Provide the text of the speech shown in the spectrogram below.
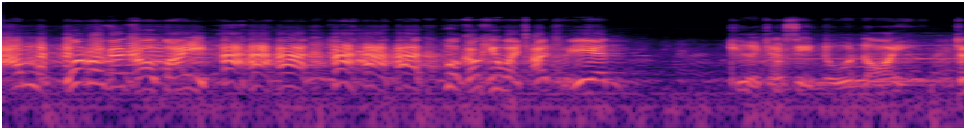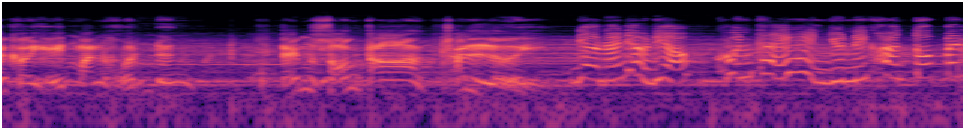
ทำหัวเราะกันเข้าไป พวกเขาคิดว่าฉันเพี้ยน เชื่อฉันสิหนูน้อย ฉันเคยเห็นมันหนหนึ่งเต็มสองตาฉันเลย เดี๋ยวนะเดี๋ยวเดี๋ยว คุณเคยเห็นยูนิคอร์นตัวเป็น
